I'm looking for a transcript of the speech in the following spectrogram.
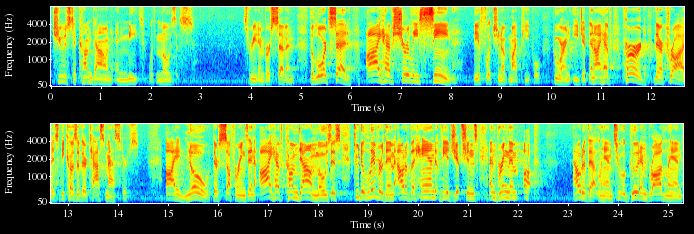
choose to come down and meet with Moses? Let's read in verse 7. The Lord said, I have surely seen the affliction of my people who are in Egypt, and I have heard their cries because of their taskmasters. I know their sufferings, and I have come down, Moses, to deliver them out of the hand of the Egyptians and bring them up out of that land to a good and broad land,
